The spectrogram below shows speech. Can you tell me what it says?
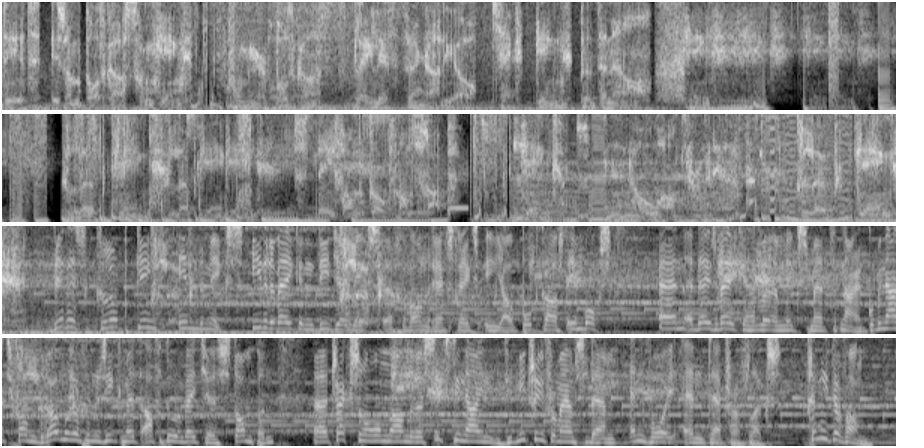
Dit is een podcast van Kink. Voor meer podcasts, playlists en radio, check kink.nl. Kink. Club Kink. Club Kink. Stefan Koopmanschap. Kink. No alternative. Club Kink. Dit is Club Kink in de Mix. Iedere week een DJ-mix, uh, gewoon rechtstreeks in jouw podcast-inbox. En deze week hebben we een mix met nou, een combinatie van dromerige muziek met af en toe een beetje stampen. Uh, tracks onder andere 69, Dimitri from Amsterdam, Envoy en Tetraflux. Geniet ervan!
